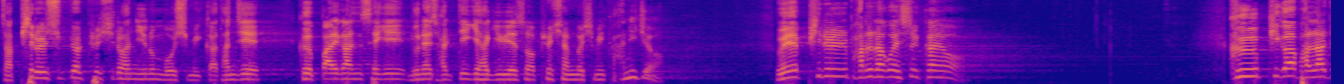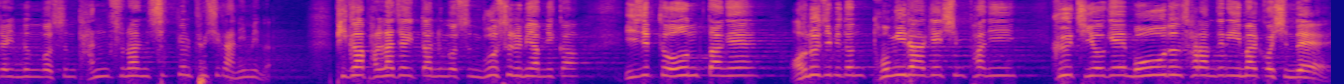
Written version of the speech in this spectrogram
자, 피를 식별 표시로 한 이유는 무엇입니까? 단지 그 빨간색이 눈에 잘 띄게 하기 위해서 표시한 것입니까? 아니죠. 왜 피를 바르라고 했을까요? 그 피가 발라져 있는 것은 단순한 식별 표시가 아닙니다. 피가 발라져 있다는 것은 무엇을 의미합니까? 이집트 온 땅에 어느 집이든 동일하게 심판이 그 지역의 모든 사람들이 임할 것인데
